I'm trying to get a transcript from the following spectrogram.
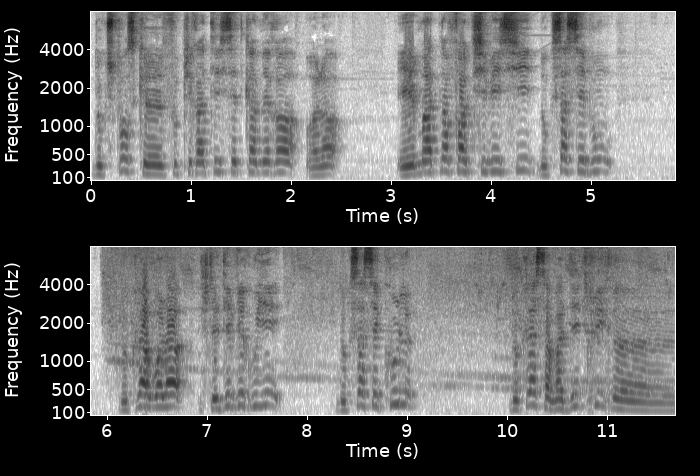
Donc je pense qu'il faut pirater cette caméra. Voilà. Et maintenant, il faut activer ici. Donc ça, c'est bon. Donc là, voilà. Je l'ai déverrouillé. Donc ça, c'est cool. Donc là, ça va détruire... euh,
